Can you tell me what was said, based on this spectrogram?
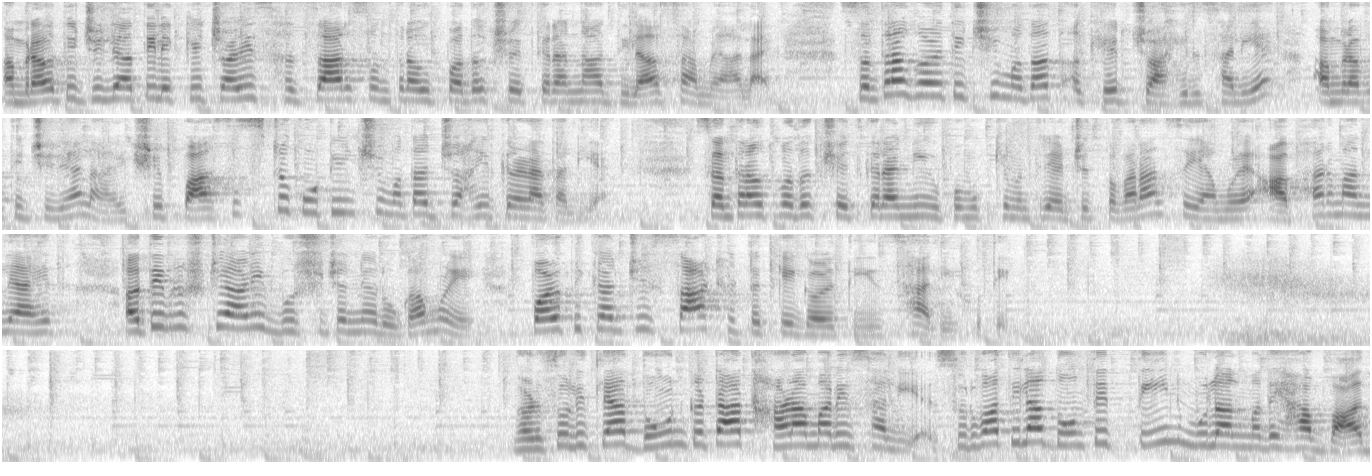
अमरावती जिल्ह्यातील एक्केचाळीस हजार संत्रा उत्पादक शेतकऱ्यांना दिलासा मिळालाय. संत्रा गळतीची मदत अखेर जाहीर झाली आहे. अमरावती जिल्ह्याला एकशे पासष्ट कोटींची मदत जाहीर करण्यात आली आहे. संत्रा उत्पादक शेतकऱ्यांनी उपमुख्यमंत्री अजित पवारांचे यामुळे आभार मानले आहेत. अतिवृष्टी आणि बुरशीजन्य रोगामुळे फळपिकांची साठ टक्के गळती झाली होती. घणसोलीतल्या दोन गटात हाणामारी झाली आहे. सुरुवातीला दोन ते तीन मुलांमध्ये हा वाद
